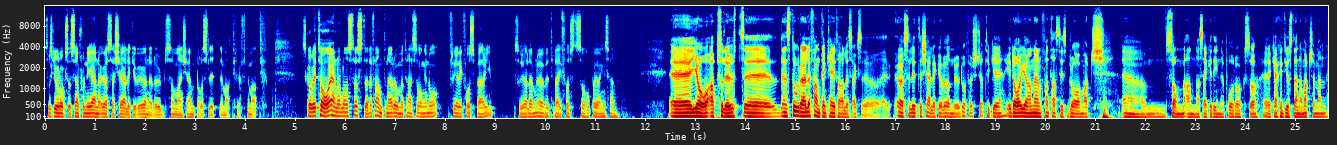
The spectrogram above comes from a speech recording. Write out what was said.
Så skriver hon också, sen får ni gärna ösa kärlek över Önerud som man kämpar och sliter match efter match. Ska vi ta en av de största elefanterna i rummet den här säsongen då? Fredrik Forsberg. Så jag lämnar över till dig först så hoppar jag in sen. Eh, ja, absolut. Eh, den stora elefanten kan ju ta alldeles strax. Eh, Öser lite kärlek över Önerud då först. Jag tycker idag gör han en fantastiskt bra match. Eh, som Anna säkert är inne på då också. Eh, kanske inte just denna matchen men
